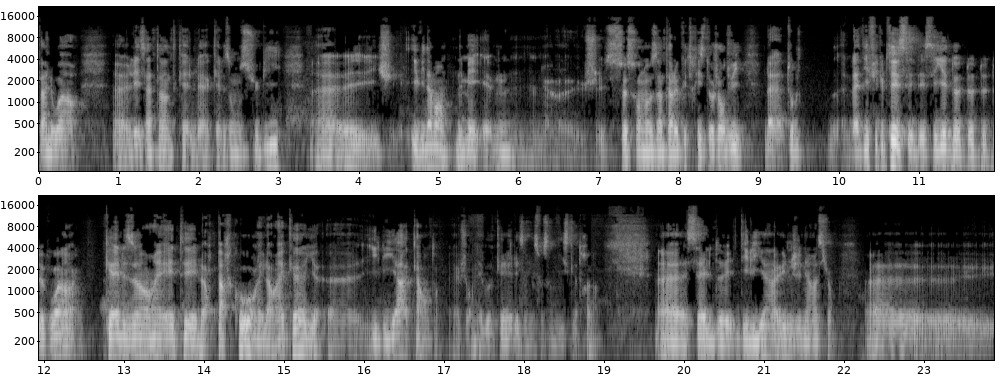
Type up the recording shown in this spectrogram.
valoir les atteintes qu'elles ont subies. Évidemment mais ce sont nos interlocutrices d'aujourd'hui. La, difficulté c'est d'essayer de, de, de, de, voir quels auraient été leur parcours et leur accueil euh, il y a 40 ans. J'en évoquais les années 70-80, euh, celle d'il y a une génération. Euh,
